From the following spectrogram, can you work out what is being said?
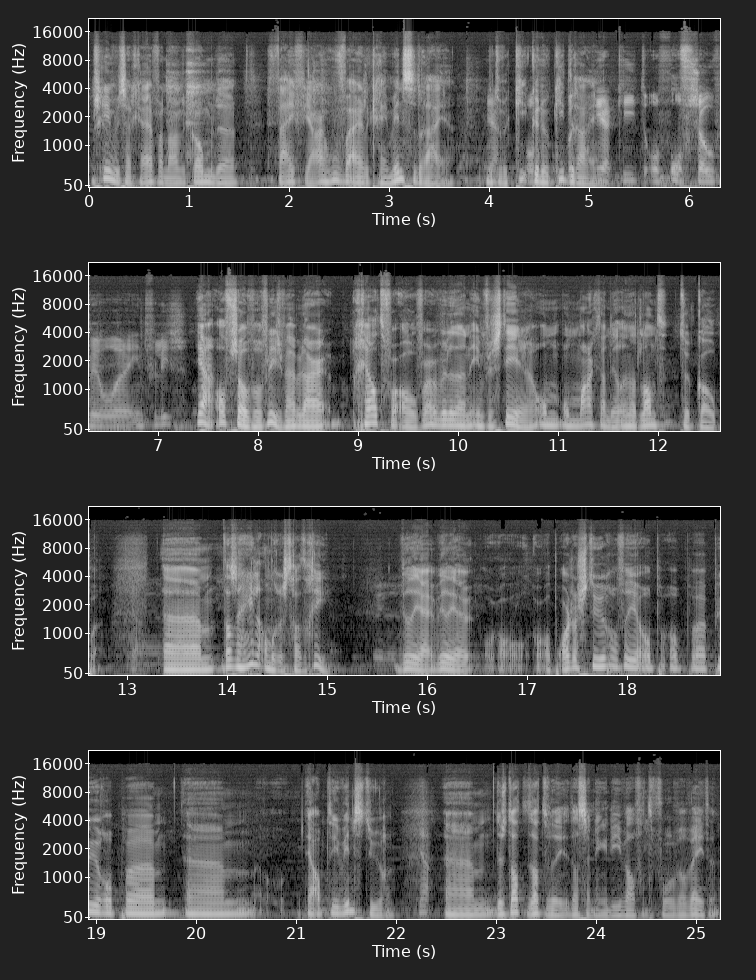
Misschien zeg je van nou de komende vijf jaar hoeven we eigenlijk geen winst te draaien. Moeten we of, kunnen we kiet draaien? Ja, kiet of, of, zoveel uh, in het verlies. Ja, of zoveel verlies. We hebben daar geld voor over. We willen dan investeren om, om marktaandeel in het land te kopen. Um, dat is een hele andere strategie. Wil jij, wil jij op order sturen of wil je op, op, uh, puur op, uh, um, ja, op die winst sturen? Ja. Um, dus dat, dat, wil je, dat zijn dingen die je wel van tevoren wil weten.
